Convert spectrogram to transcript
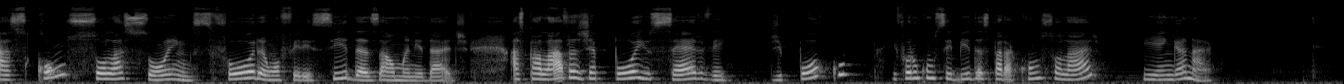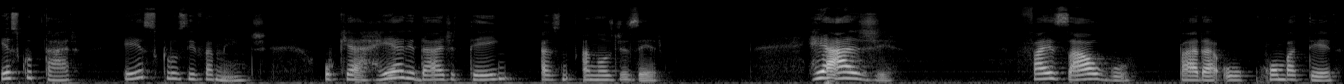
As consolações foram oferecidas à humanidade. As palavras de apoio servem de pouco e foram concebidas para consolar e enganar. Escutar exclusivamente o que a realidade tem a nos dizer. Reage, faz algo para o combater.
